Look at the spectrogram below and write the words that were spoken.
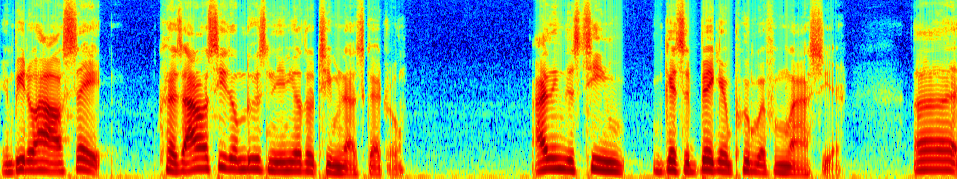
and beat Ohio State because I don't see them losing any other team in that schedule. I think this team gets a big improvement from last year. Uh,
